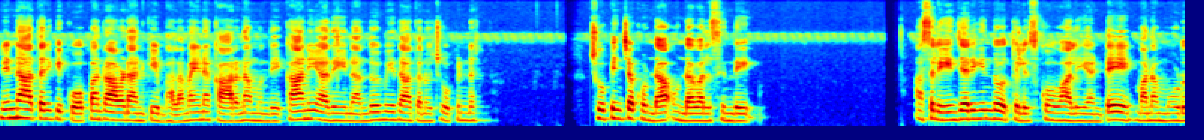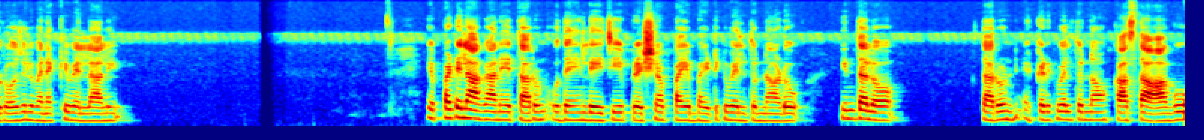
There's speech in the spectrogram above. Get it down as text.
నిన్న అతనికి కోపం రావడానికి బలమైన కారణం ఉంది. కానీ అది నందు మీద అతను చూపిండ చూపించకుండా ఉండవలసింది. అసలు ఏం జరిగిందో తెలుసుకోవాలి అంటే మనం మూడు రోజులు వెనక్కి వెళ్ళాలి. ఎప్పటిలాగానే తరుణ్ ఉదయం లేచి ఫ్రెష్ అప్ అయి బయటికి వెళ్తున్నాడు. ఇంతలో తరుణ్ ఎక్కడికి వెళ్తున్నావు? కాస్త ఆగు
